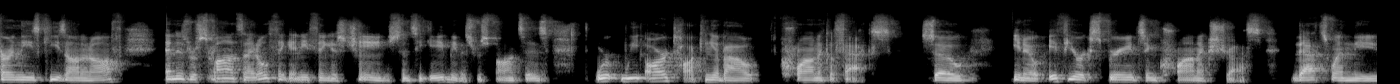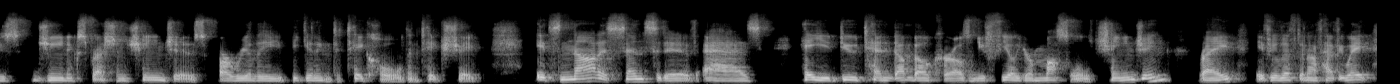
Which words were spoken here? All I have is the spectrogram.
turn these keys on and off? And his response, and I don't think anything has changed since he gave me this response, is we're, we are talking about chronic effects. So, you know, if you're experiencing chronic stress, that's when these gene expression changes are really beginning to take hold and take shape. It's not as sensitive as, hey, you do 10 dumbbell curls and you feel your muscle changing right? If you lift enough heavy weight,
